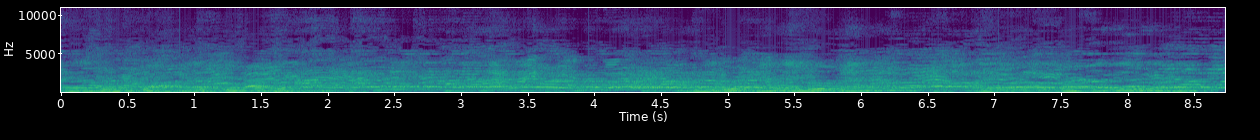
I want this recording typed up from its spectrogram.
แกสูงกว่าแล้วยกก็ถึงในยุคนั้นในยุคนะเดี๋ยวหมดแล้วเรื่องนะ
